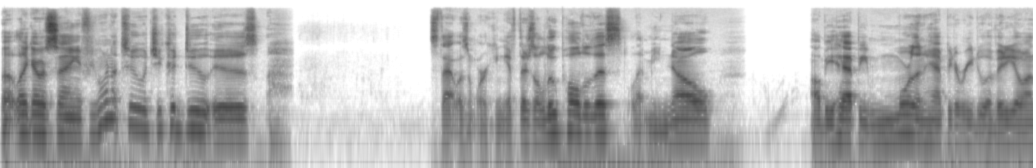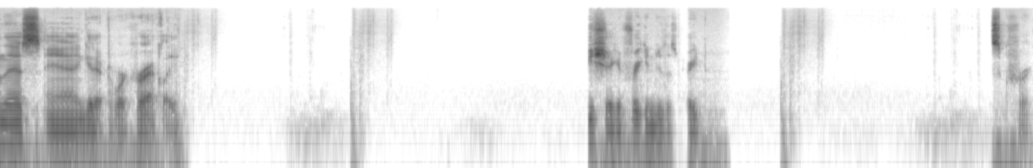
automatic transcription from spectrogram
But like I was saying, if you wanted to, what you could do is... So that wasn't working. If there's a loophole to this, let me know. I'll be happy, more than happy to redo a video on this and get it to work correctly. Wish I could freaking do this right. It's correct.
